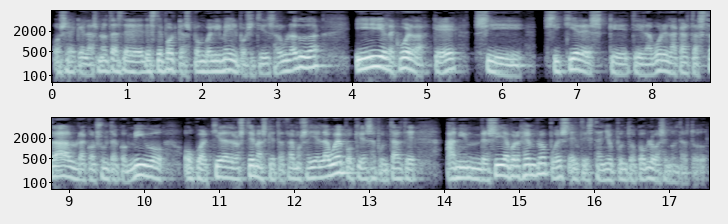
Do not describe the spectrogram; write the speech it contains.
O sea que en las notas de, este podcast pongo el email por si tienes alguna duda. Y recuerda que si, si quieres que te elabore la carta astral, una consulta conmigo o cualquiera de los temas que tratamos ahí en la web o quieres apuntarte a mi membresía, por ejemplo, pues en tristaño.com lo vas a encontrar todo.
